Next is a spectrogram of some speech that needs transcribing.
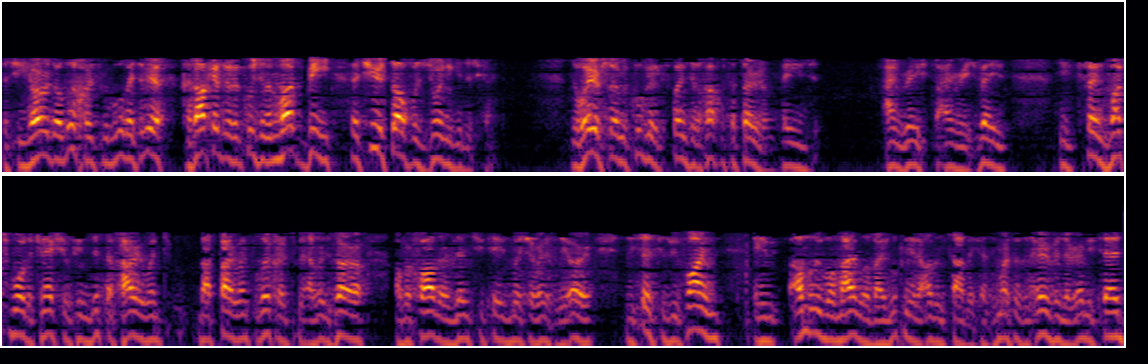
that she yard the lichot from Gulei Tavir. Chazal came to the conclusion it must be that she herself was joining Yiddishkeit. The way of Shlomo Kluger explains in the Chachos Chachmas page Ein Reish to Ein Reish Beis, he explains much more the connection between this that Pari went, that Pari went to look at Zara of her father, and then she saved Moshe Rabbeinu from the earth. And he says, because we find an unbelievable milo by looking at Adam Tzaddik. As Gemara says in Eruvin, the Rebbe said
